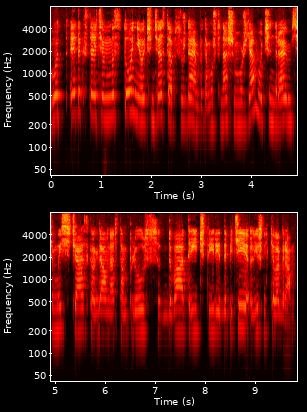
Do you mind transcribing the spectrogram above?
вот это, кстати, мы с Тони очень часто обсуждаем, потому что нашим мужьям очень нравимся мы сейчас, когда у нас там плюс 2, 3, 4 до 5 лишних килограмм.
